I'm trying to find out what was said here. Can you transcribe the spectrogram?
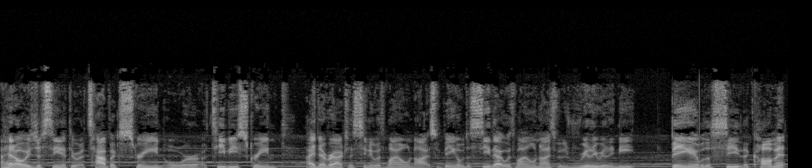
I had always just seen it through a tablet screen or a TV screen, I had never actually seen it with my own eyes. So being able to see that with my own eyes was really, really neat. Being able to see the comet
